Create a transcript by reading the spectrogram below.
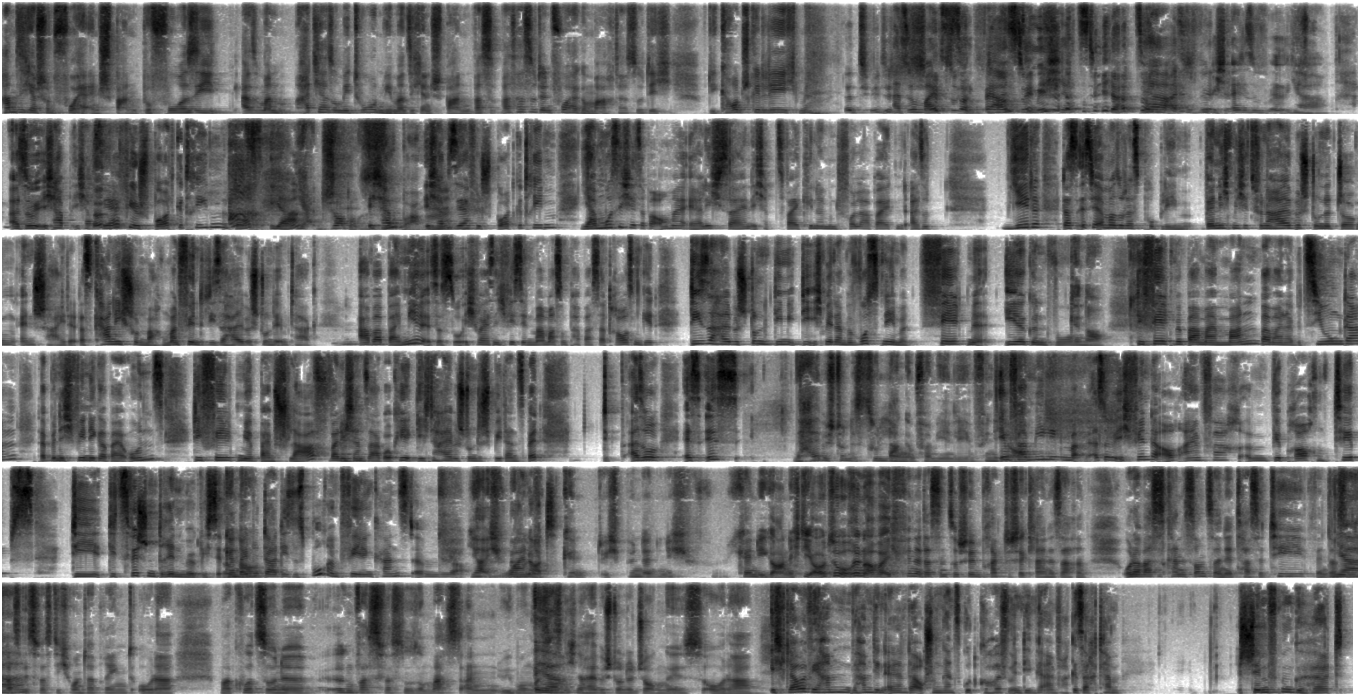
haben sich ja schon vorher entspannt, bevor sie, also man hat ja so Methoden, wie man sich entspannt. Was, was hast du denn vorher gemacht? Hast du dich auf die Couch gelegt mit einer Tüte Also meinst du, meinst du mich jetzt? ja, ja also wirklich, also äh, ja. Also ich habe ich hab sehr viel Sport getrieben. Das, Ach, ja. Ja, joggen, ich super. Hab, ich mhm. habe sehr viel Sport getrieben. Ja, muss ich jetzt aber auch mal ehrlich sein. Ich habe zwei Kinder mit vollarbeitend, also jede, das ist ja immer so das Problem. Wenn ich mich jetzt für eine halbe Stunde joggen entscheide, das kann ich schon machen. Man findet diese halbe Stunde im Tag. Mhm. Aber bei mir ist es so, ich weiß nicht, wie es den Mamas und Papas da draußen geht. Diese halbe Stunde, die, die ich mir dann bewusst nehme, fehlt mir irgendwo. Genau. Die fehlt mir bei meinem Mann, bei meiner Beziehung dann. Da bin ich weniger bei uns. Die fehlt mir beim Schlaf, weil mhm. ich dann sage, okay, gehe ich eine halbe Stunde später ins Bett. Also es ist eine halbe Stunde ist zu lang im Familienleben, finde ich. Im auch. Familien, also ich finde auch einfach, ähm, wir brauchen Tipps, die, die zwischendrin möglich sind. Genau. Und wenn genau. du da dieses Buch empfehlen kannst, ähm, ja, ja ich, why also not? Ich, kenn, ich bin denn nicht, ich kenne die gar nicht, die Autorin, aber ich finde, das sind so schön praktische kleine Sachen. Oder was kann es sonst sein? Eine Tasse Tee, wenn das ja. was ist, was dich runterbringt. Oder mal kurz so eine, irgendwas, was du so machst an Übungen, was ja. jetzt nicht eine halbe Stunde joggen ist. Oder. Ich glaube, wir haben, wir haben den Eltern da auch schon ganz gut geholfen, indem wir einfach gesagt haben, Schimpfen gehört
